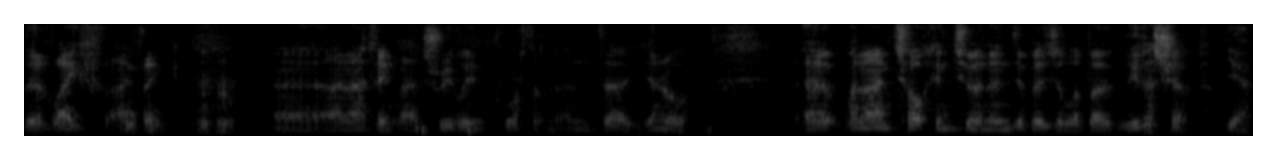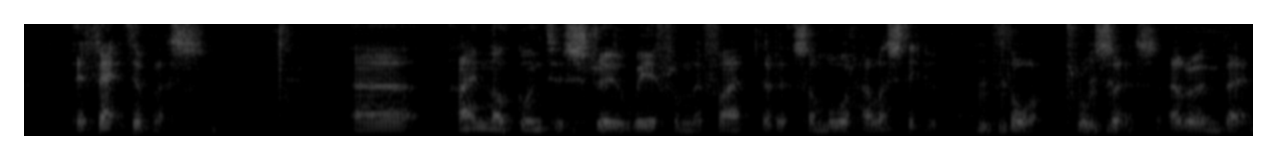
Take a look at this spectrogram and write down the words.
their life. I think, uh, and I think that's really important. And uh, you know, uh, when I'm talking to an individual about leadership, yeah, effectiveness, uh, I'm not going to stray away from the fact that it's a more holistic thought process around them.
